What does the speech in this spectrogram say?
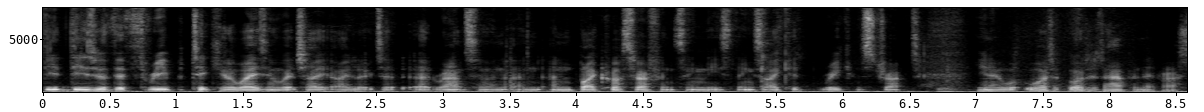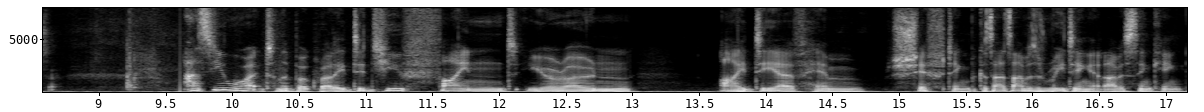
Th- these were the three particular ways in which I, I looked at, at Ransome, and, and, and by cross-referencing these things, I could reconstruct, you know, what what had happened in Russia. As you worked on the book, Riley, did you find your own idea of him shifting? Because as I was reading it, I was thinking,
